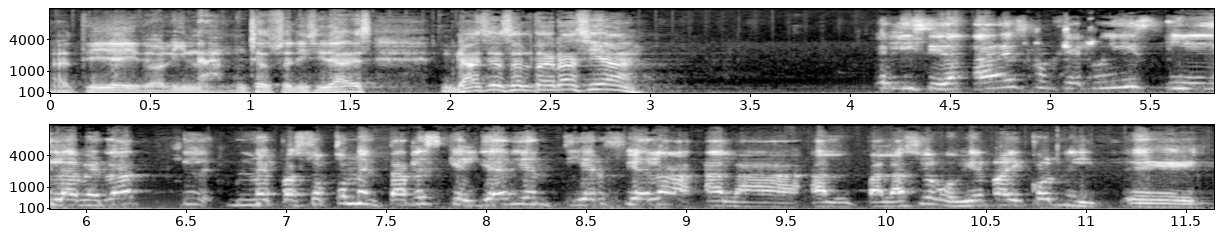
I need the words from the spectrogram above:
a ti y a Idolina. Muchas felicidades. Gracias, Altagracia. Felicidades, Jorge Luis, y la verdad me pasó comentarles que el día de antier fui a la, al Palacio de Gobierno ahí con el, eh,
